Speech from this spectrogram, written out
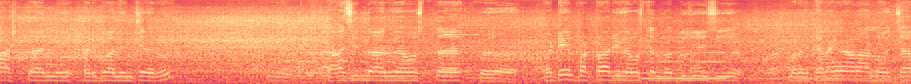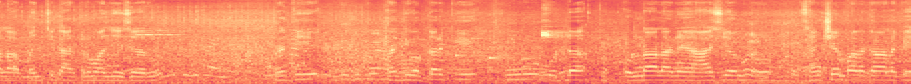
రాష్ట్రాన్ని పరిపాలించారు. తహసీల్దార్ వ్యవస్థ పటేల్ పట్టారి వ్యవస్థను రద్దు చేసి మన తెలంగాణలో చాలా మంచి కార్యక్రమాలు చేశారు. ప్రతి ప్రతి ఒక్కరికి కూడు గుడ్డ ఉండాలనే ఆశయంతో సంక్షేమ పథకాలకి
